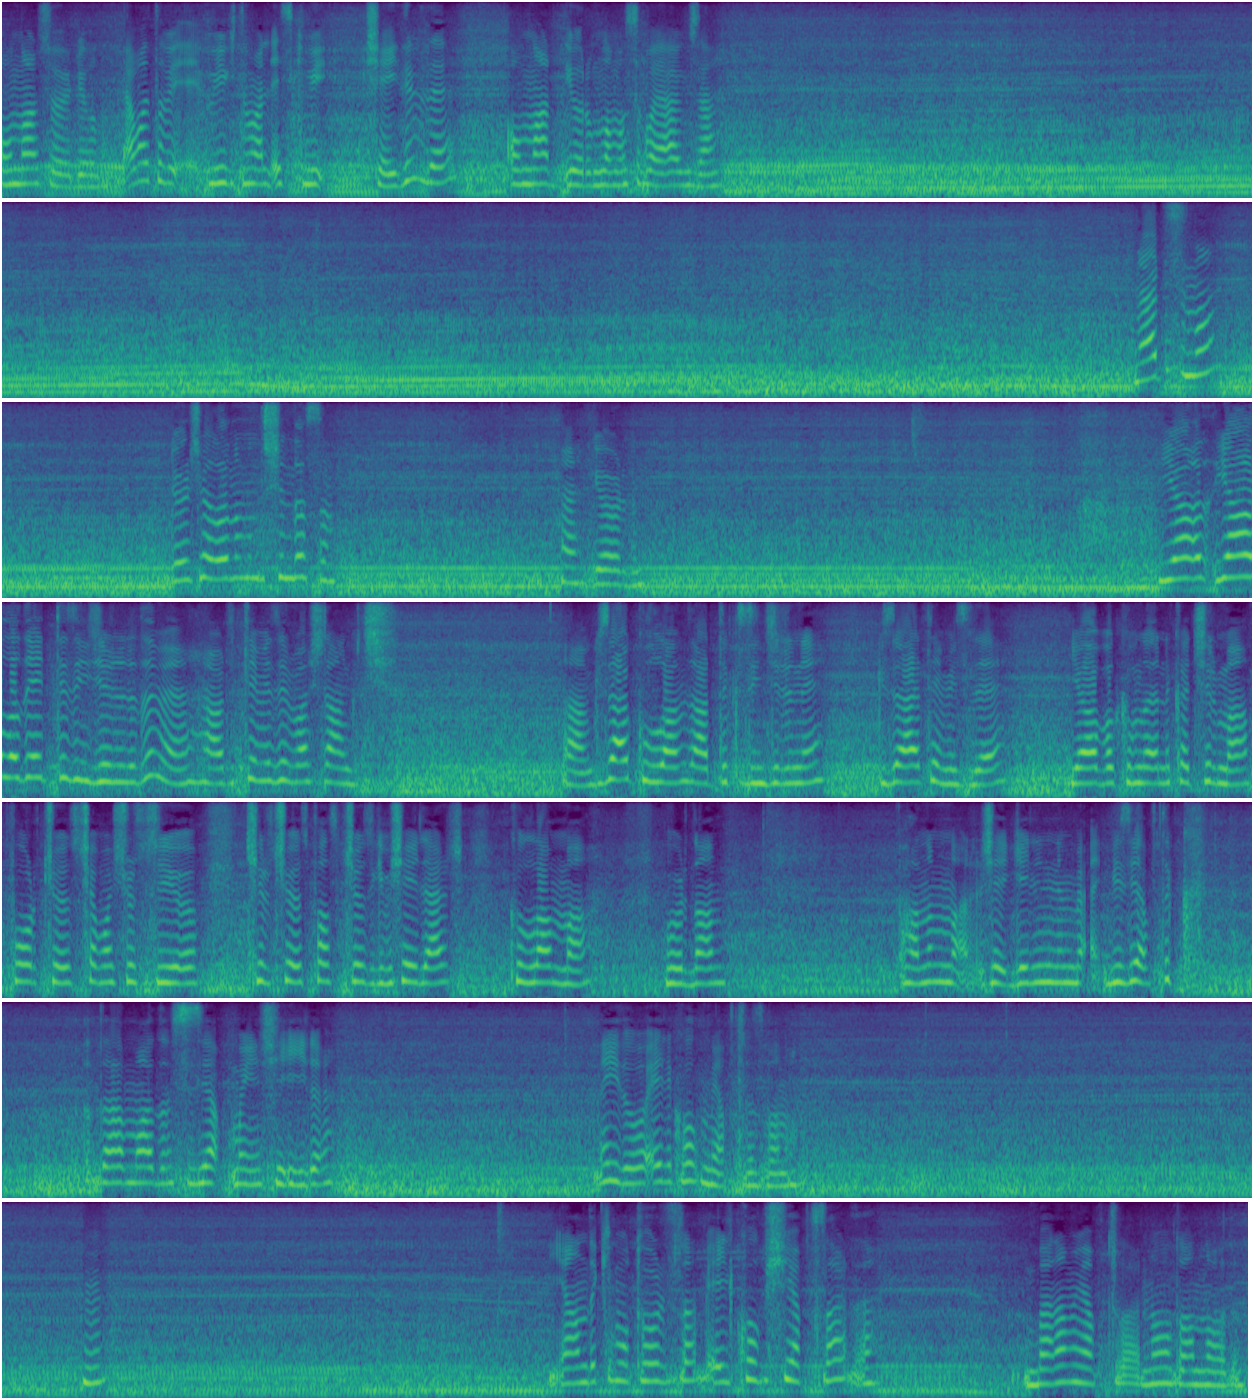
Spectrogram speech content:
Onlar söylüyordu. Ama tabii büyük ihtimal eski bir şeydir de onlar yorumlaması bayağı güzel. Neredesin lan? Görüş alanımın dışındasın. Heh gördüm. Yağ, yağladı etti zincirini de değil mi? Artık temiz bir başlangıç. Tamam güzel kullan artık zincirini. Güzel temizle. Yağ bakımlarını kaçırma. Por çöz, çamaşır suyu, kir çöz, pas çöz gibi şeyler kullanma. Buradan hanımlar şey gelinim biz yaptık. Damadım siz yapmayın şeyiyle. Neydi o? El kol mu yaptınız bana? Yandaki motorcular el kol bir şey yaptılar da. Bana mı yaptılar? Ne oldu anlamadım.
